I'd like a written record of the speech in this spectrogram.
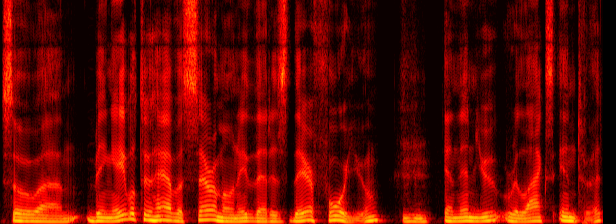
So um, being able to have a ceremony that is there for you, Mm-hmm. and then you relax into it,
